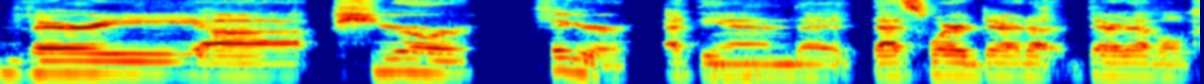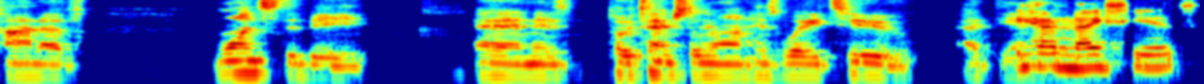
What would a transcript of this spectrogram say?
very uh, pure figure at the end. That that's where Darede- Daredevil kind of wants to be, and is potentially on his way to at the See end. how nice he is.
